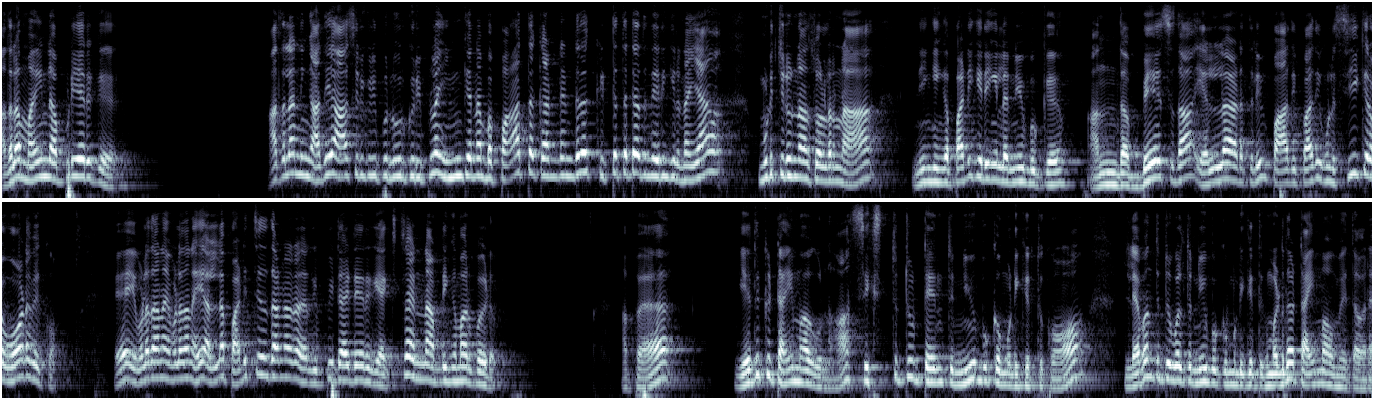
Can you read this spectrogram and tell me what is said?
அதெல்லாம் மைண்ட் அப்படியே இருக்குது அதெல்லாம் நீங்கள் அதே ஆசிரியர் குறிப்பு நூறு குறிப்புலாம் இங்கே நம்ம பார்த்த கண்டென்ட் தான் கிட்டத்தட்ட அது நெருங்கிடும் நான் ஏன் முடிச்சிடுன்னு நான் சொல்கிறேன்னா நீங்கள் இங்கே படிக்கிறீங்களே நியூ புக்கு அந்த பேஸ் தான் எல்லா இடத்துலையும் பாதி பாதி உங்களை சீக்கிரம் ஓட வைக்கும். ஏ இவ்வளோ தானே இவ்வளோ தானே ஏ எல்லாம் படித்தது தானே ரிப்பீட் ஆகிட்டே இருக்குது எக்ஸ்ட்ரா என்ன அப்படிங்கிற மாதிரி போயிடும். அப்போ எதுக்கு டைம் ஆகும்னா சிக்ஸ்த்து டு டென்த்து நியூ புக்கை முடிக்கிறதுக்கும் லெவன்த்து டுவெல்த்து நியூ புக்கு முடிக்கிறதுக்கு மட்டும்தான் டைம் ஆகுமே தவிர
